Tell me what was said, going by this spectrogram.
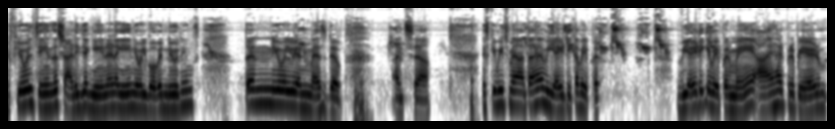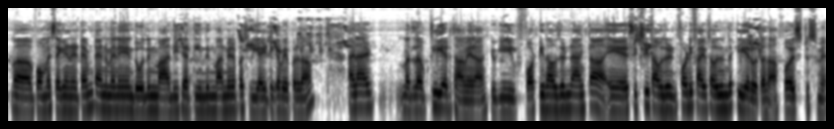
if you will change the strategy again and again you will go with new things then you will get messed up. अच्छा। इसके बीच में आता है वीआईटी का पेपर वीआईटी के पेपर में I had prepared for my second attempt and मैंने दो दिन बाद ही या तीन दिन बाद मेरे पास वीआईटी का पेपर था. एंड आई मतलब क्लियर था मेरा क्योंकि फोर्टी थाउज़ेंड रैंक था sixty thousand forty five thousand तक क्लियर होता था फ़र्स्ट उसमें.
